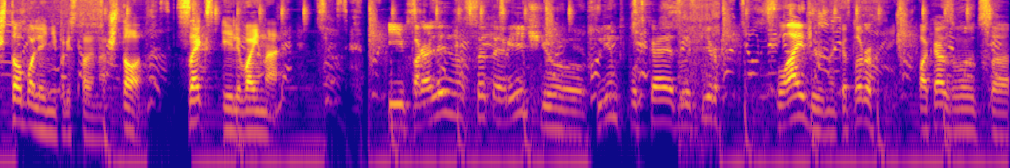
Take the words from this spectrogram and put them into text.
что более непристойно, что, секс или война? И параллельно с этой речью Флинт пускает в эфир слайды, на которых показываются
